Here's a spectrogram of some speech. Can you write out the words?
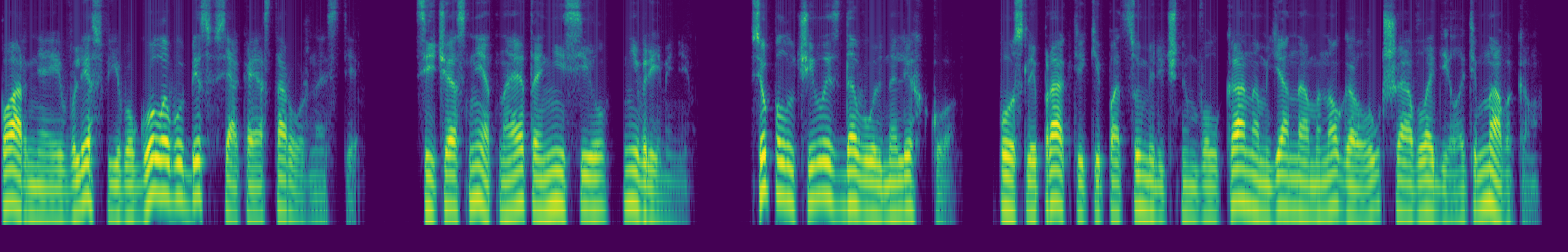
парня и влез в его голову без всякой осторожности. Сейчас нет на это ни сил, ни времени. Все получилось довольно легко. После практики под сумеречным вулканом я намного лучше овладел этим навыком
